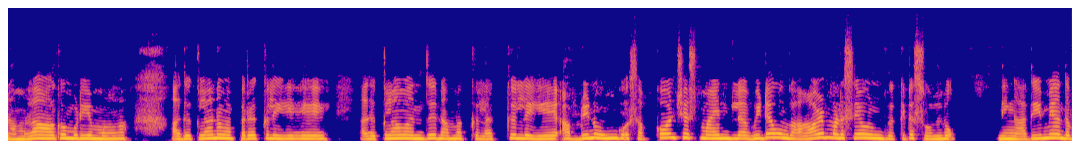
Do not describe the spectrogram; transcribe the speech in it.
நம்மளாம் ஆக முடியுமா? அதுக்கெல்லாம் நம்ம பிறக்கலையே அதுக்கெல்லாம் வந்து நமக்கு லக்கு இல்லையே அப்படின்னு உங்க சப்கான்ஷியஸ் மைண்ட்ல விட உங்க ஆழ் மனசே உங்ககிட்ட சொல்லும். நீங்க அதையுமே அந்த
